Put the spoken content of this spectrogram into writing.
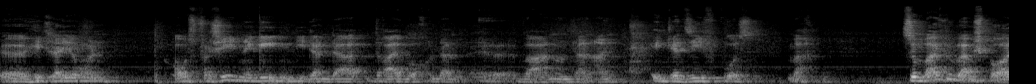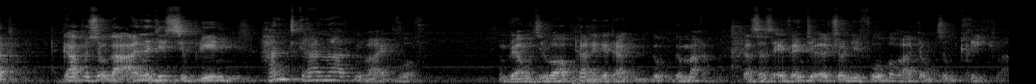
äh, Hitlerjungen, aus verschiedenen Gegenden, die dann da drei Wochen dann äh, waren und dann einen Intensivkurs machten. Zum Beispiel beim Sport gab es sogar eine Disziplin Handgranatenweitwurf. Und wir haben uns überhaupt keine Gedanken ge gemacht, dass das eventuell schon die Vorbereitung zum Krieg war.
